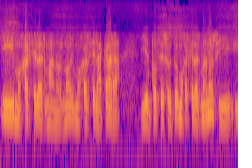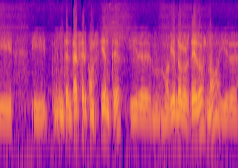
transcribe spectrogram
y mojarse las manos, ¿no? Y mojarse la cara y entonces sobre todo mojarse las manos y, y, y intentar ser conscientes, ir moviendo los dedos, ¿no? Ir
